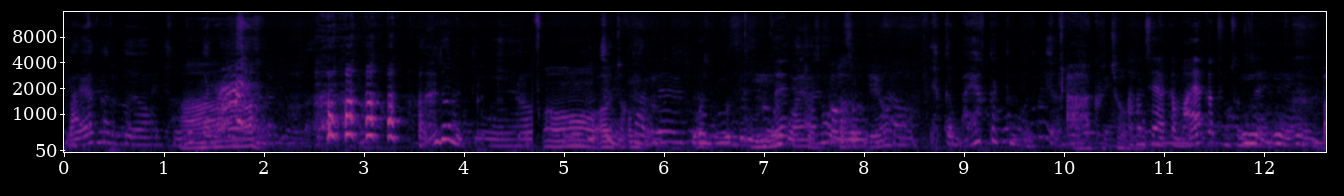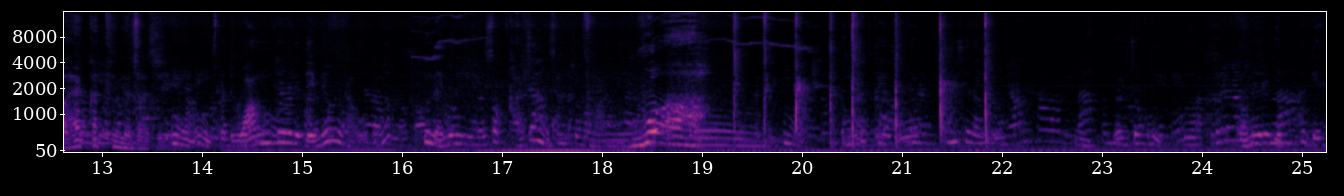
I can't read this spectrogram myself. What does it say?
마약 같아요. 중독 아. 같아요. 아, 이런 느낌이에요. 어, 그치 아, 잠깐만. 그런 부분들이? 있는 거야. 좀 바꿔볼게요. 약간 마약 같은 거 있죠. 아 그쵸 아 그럼 제 약간 마약 같은 응, 존재. 응, 응. 말 같은 여자지 응, 응. 근데 왕들에게 네 명이 나오거든요. 그 네 명 중에서 가장 이상적인 왕이에요. 우와 응. 성실하고, 응, 열정도 있고요. 연애를 예쁘게,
